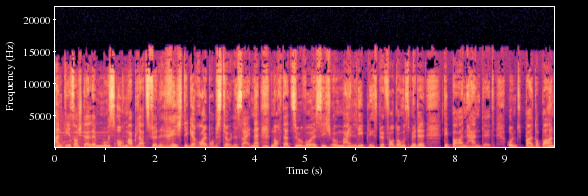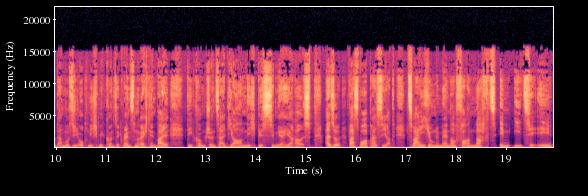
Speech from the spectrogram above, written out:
an dieser Stelle muss auch mal Platz für eine richtige Räuberpistole sein. Ne? Noch dazu, wo es sich um mein Lieblingsbeförderungsmittel, die Bahn, handelt. Und bei der Bahn, da muss ich auch nicht mit Konsequenzen rechnen, weil die kommt schon seit Jahren nicht bis zu mir hier raus. Also, was war passiert? Zwei junge Männer fahren nachts im ICE,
